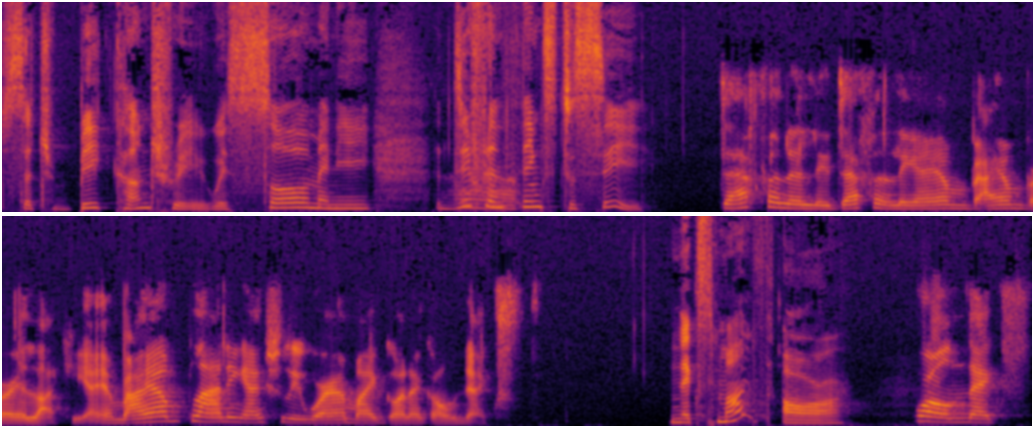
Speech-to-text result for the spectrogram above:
such a big country with so many different things to see. Definitely, definitely. I am. I am very lucky. I am. I am planning actually. Where am I gonna go next? Next month or Well, next.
